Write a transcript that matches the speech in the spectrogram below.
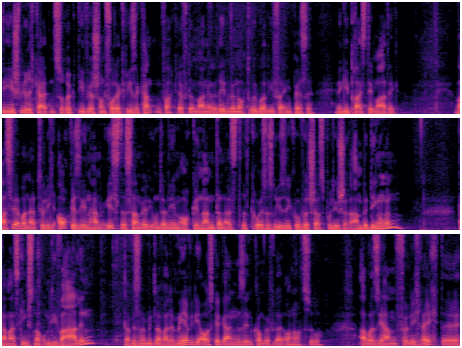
die Schwierigkeiten zurück, die wir schon vor der Krise kannten. Fachkräftemangel, reden wir noch drüber, Lieferengpässe. Energiepreisthematik. Was wir aber natürlich auch gesehen haben, ist, das haben ja die Unternehmen auch genannt, dann als drittgrößtes Risiko wirtschaftspolitische Rahmenbedingungen. Damals ging es noch um die Wahlen. Da wissen wir mittlerweile mehr, wie die ausgegangen sind, kommen wir vielleicht auch noch zu. Aber Sie haben völlig recht, äh,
